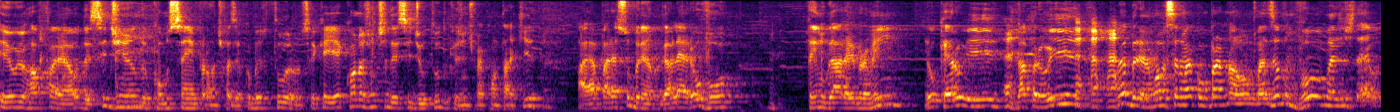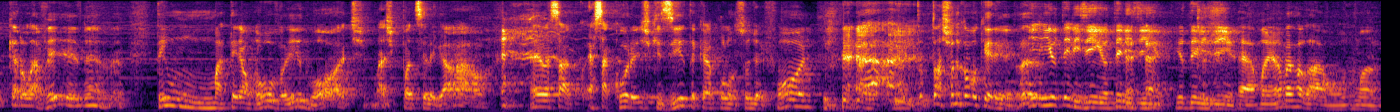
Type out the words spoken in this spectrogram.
eu e o Rafael decidindo, como sempre, onde fazer cobertura, não sei o que. E aí quando a gente decidiu tudo que a gente vai contar aqui, aí aparece o Breno. Galera, eu vou. Tem lugar aí pra mim? Eu quero ir. Dá pra eu ir? Não é, Breno, mas você não vai comprar? Não, mas eu não vou, mas é, eu quero lá ver, né? Tem um material novo aí do Watch, acho que pode ser legal. É, essa, essa cor aí esquisita que a Apple lançou de iPhone. Ah, tô, tô achando que eu vou querer. E, e o tênisinho, o tênisinho, e o tênisinho. É, amanhã vai rolar uma,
